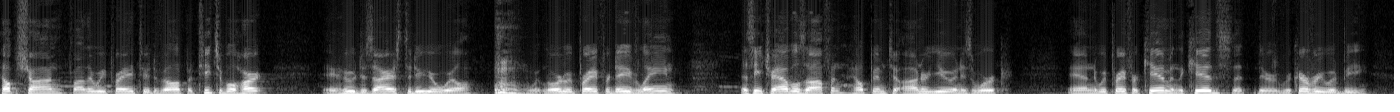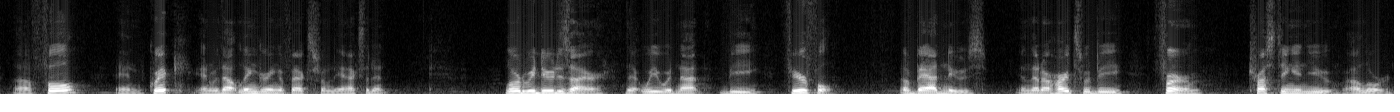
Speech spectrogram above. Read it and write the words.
Help Sean, Father, we pray, to develop a teachable heart uh, who desires to do your will. Lord, we pray for Dave Lane as he travels often. Help him to honor you in his work. And we pray for Kim and the kids that their recovery would be uh, full and quick and without lingering effects from the accident. Lord, we do desire that we would not be fearful of bad news and that our hearts would be firm, trusting in you, our Lord.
